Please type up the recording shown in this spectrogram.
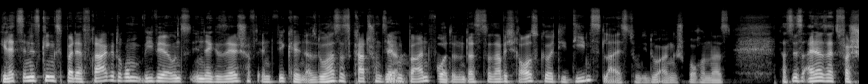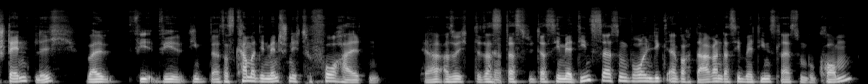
letztendlich ging es bei der Frage darum, wie wir uns in der Gesellschaft entwickeln. Also du hast es gerade schon sehr ja. gut beantwortet und das, das habe ich rausgehört, die Dienstleistung, die du angesprochen hast. Das ist einerseits verständlich, weil wie, wie, die, das kann man den Menschen nicht zuvorhalten. Ja, also ich, dass, ja. dass, dass sie mehr Dienstleistung wollen, liegt einfach daran, dass sie mehr Dienstleistung bekommen.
